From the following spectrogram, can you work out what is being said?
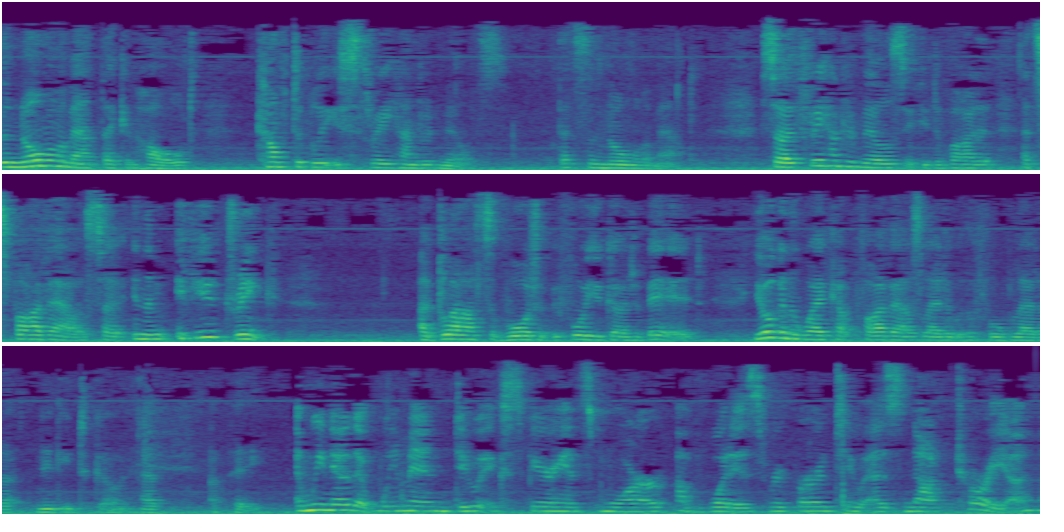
The normal amount they can hold comfortably is 300 mils. That's the normal amount. So 300 mils, if you divide it, that's five hours. So the, if you drink a glass of water before you go to bed, you're going to wake up five hours later with a full bladder, needing to go and have a pee. And we know that women do experience more of what is referred to as nocturia,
